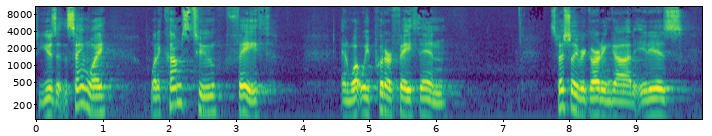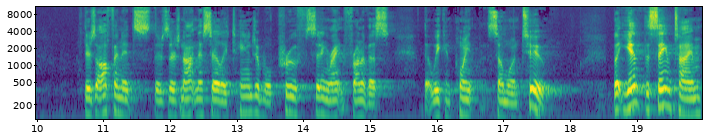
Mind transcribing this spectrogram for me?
to use it. The same way, when it comes to faith and what we put our faith in, especially regarding God, it is there's often it's there's there's not necessarily tangible proof sitting right in front of us that we can point someone to. But yet at the same time,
